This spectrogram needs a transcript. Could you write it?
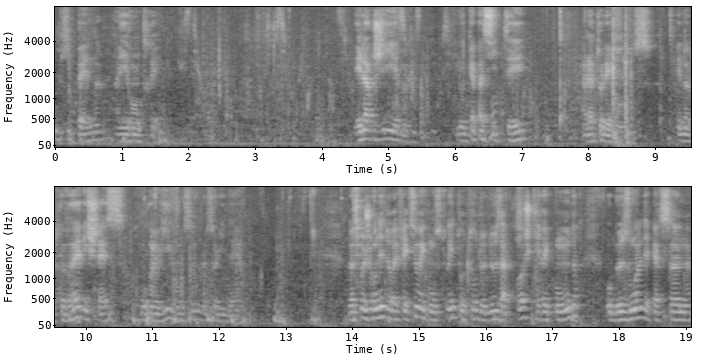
ou qui peinent à y rentrer. Élargir nos capacités la tolérance est notre vraie richesse pour un vivre ensemble solidaire. Notre journée de réflexion est construite autour de deux approches qui répondent aux besoins des personnes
